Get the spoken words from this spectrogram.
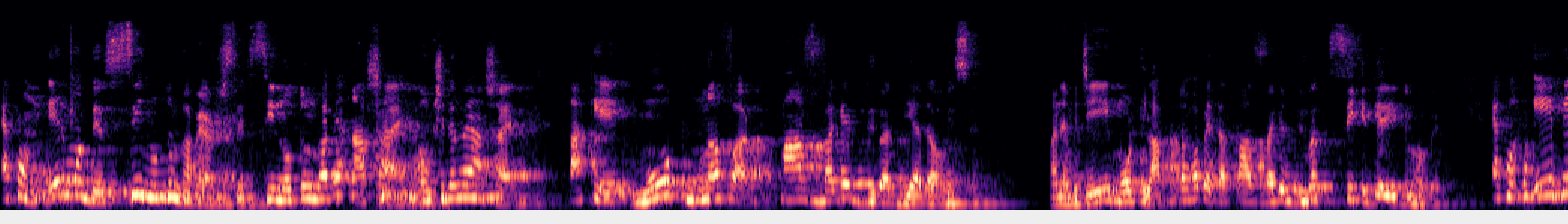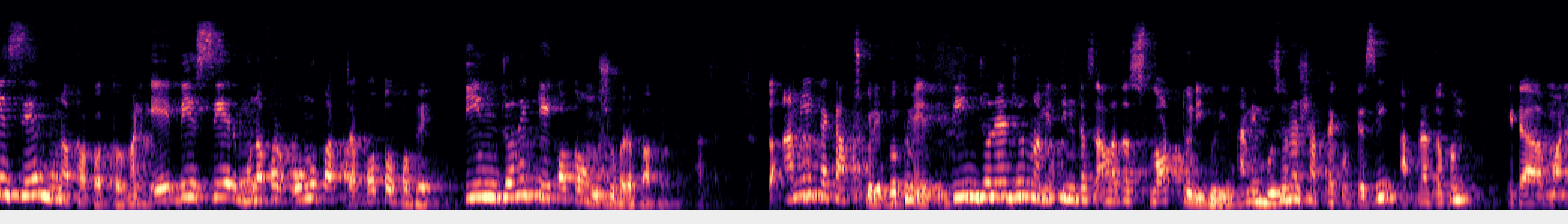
এখন এর মধ্যে সি নতুন ভাবে আসছে। সি নতুন ভাবে আসায়, অংশীদার হয়ে আসায়, তাকে মোট মুনাফার পাঁচ ভাগের দুই ভাগ দিয়ে দেওয়া হয়েছে। মানে যেই মোট লাভটা হবে, তার পাঁচ ভাগের দুই ভাগ সি কে দিয়ে দিতে হবে। এখন এ, বি, সি এর মুনাফা কত? মানে এ, বি, সি এর মুনাফার অনুপাতটা কত হবে? তিনজনে কে কত অংশ করে পাবে? তো আমি একটা কাজ করি, প্রথমে তিনজনের জন্য আমি তিনটা আলাদা স্লট তৈরি করি। আমি বোঝানোর স্বার্থে করতেছি, আপনারা যখন এটা মানে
